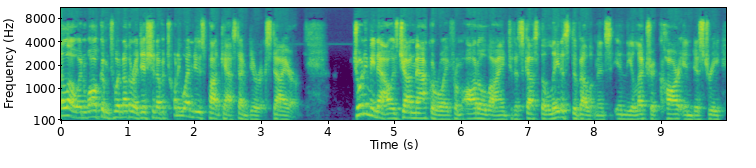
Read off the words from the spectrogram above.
Hello, and welcome to another edition of a 21 News podcast. I'm Derek Steyer. Joining me now is John McElroy from Autoline to discuss the latest developments in the electric car industry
